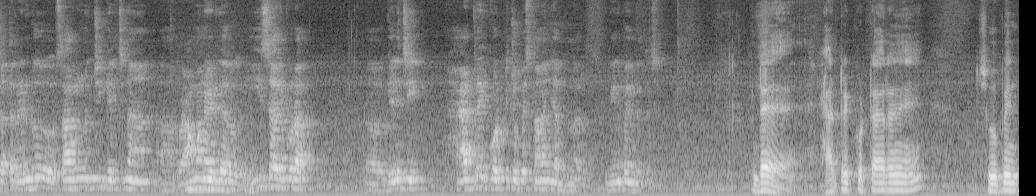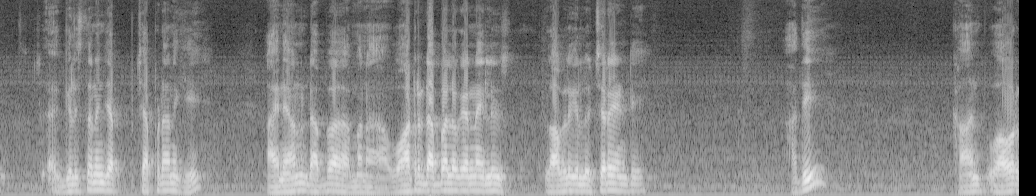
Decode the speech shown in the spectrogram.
గత రెండు సార్ల నుంచి గెలిచిన రామానాయుడు గారు ఈసారి కూడా గెలిచి హ్యాట్రిక్ కొట్టి చూపిస్తానని చెప్తున్నారు. దీనిపై మీరు అంటే హ్యాట్రిక్ కొట్టారని చూపి గెలుస్తానని చెప్ చెప్పడానికి ఆయన ఏమన్నా డబ్బా మన వాటర్ డబ్బాలో కన్నా వెళ్ళి లోపలికి వెళ్ళి వచ్చారా ఏంటి? అది కాన్ ఓవర్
